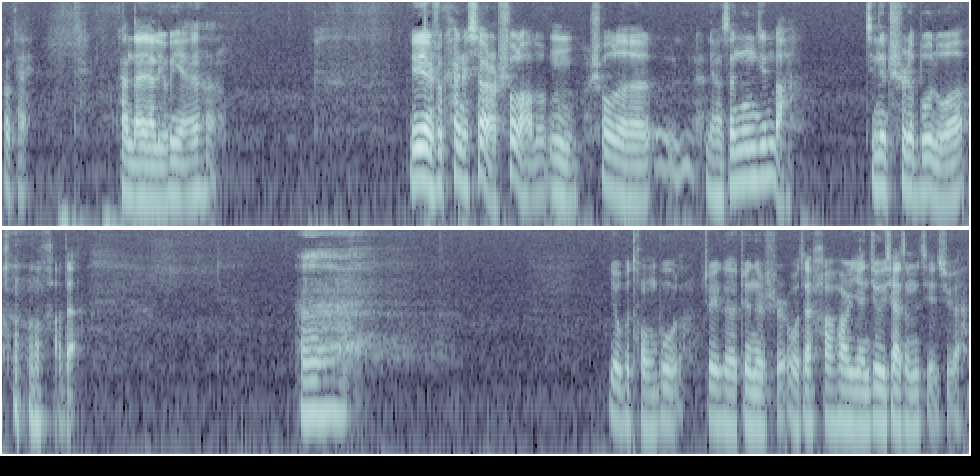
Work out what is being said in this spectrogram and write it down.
OK，看大家留言哈。留言说看着校长瘦了好多，嗯，瘦了两三公斤吧。今天吃了菠萝，好的。啊，又不同步了，这个真的是，我再好好研究一下怎么解决哈。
